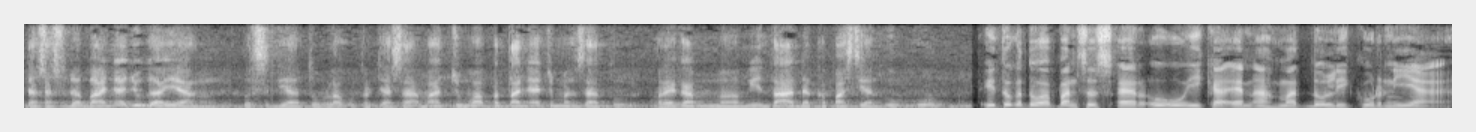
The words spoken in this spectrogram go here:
dan sudah banyak juga yang bersedia untuk melakukan kerjasama. Cuma pertanyaan cuma satu, mereka meminta ada kepastian hukum. Itu Ketua Pansus RUU IKN Ahmad Doli Kurnia.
